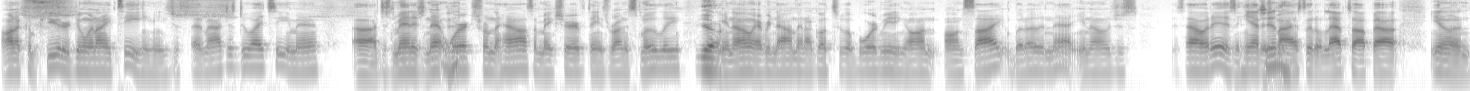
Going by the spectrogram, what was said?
on a computer doing IT. And he just said, "Man, I just do IT, man. Uh, I just manage networks from the house. and make sure everything's running smoothly. Yeah. You know, every now and then I go to a board meeting on on site, but other than that, you know, just just how it is. And he had his Chilling. nice little laptop out, you know, in,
